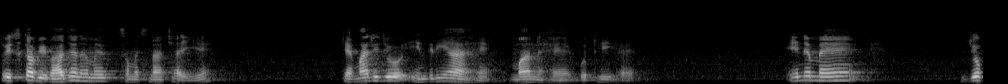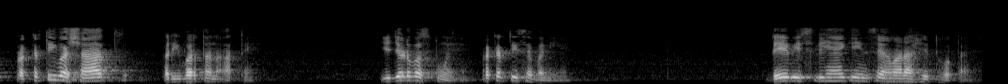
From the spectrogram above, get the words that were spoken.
तो इसका विभाजन हमें समझना चाहिए कि हमारी जो इंद्रियाँ हैं, मन है, बुद्धि है, इनमें जो प्रकृतिवशात परिवर्तन आते हैं। ये जड़ वस्तुएँ हैं, प्रकृति से बनी है। देव इसलिए है कि इनसे हमारा हित होता है।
